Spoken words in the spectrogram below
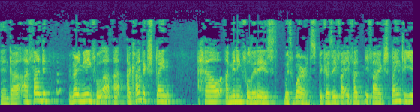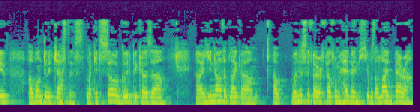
and uh, I find it very meaningful. I, I, I can't explain how uh, meaningful it is with words because if I if I if I explain to you, I won't do it justice. Like it's so good because. Uh, you know that like um, uh, when Lucifer fell from heaven, he was a light bearer,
